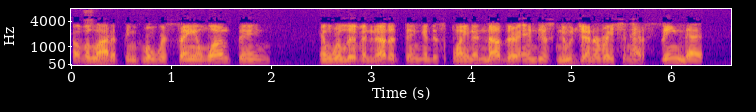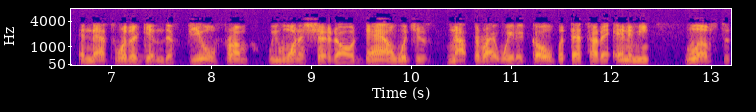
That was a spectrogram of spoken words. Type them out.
of a sure. lot of things where we're saying one thing and we're living another thing and displaying another. And this new generation has seen that. And that's where they're getting the fuel from. We want to shut it all down, which is not the right way to go, but that's how the enemy loves to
